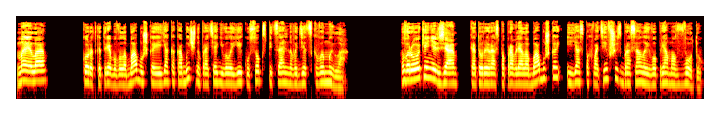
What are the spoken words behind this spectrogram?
«Мэйла, коротко требовала бабушка, и я, как обычно, протягивала ей кусок специального детского мыла. В руки нельзя, который раз поправляла бабушка, и я, спохватившись, бросала его прямо в воду.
